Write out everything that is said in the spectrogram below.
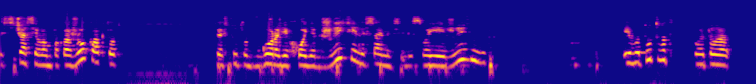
Сейчас я вам покажу, как тут. То есть тут вот в городе ходят жители, сами себе своей жизнью. И вот тут вот у этого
